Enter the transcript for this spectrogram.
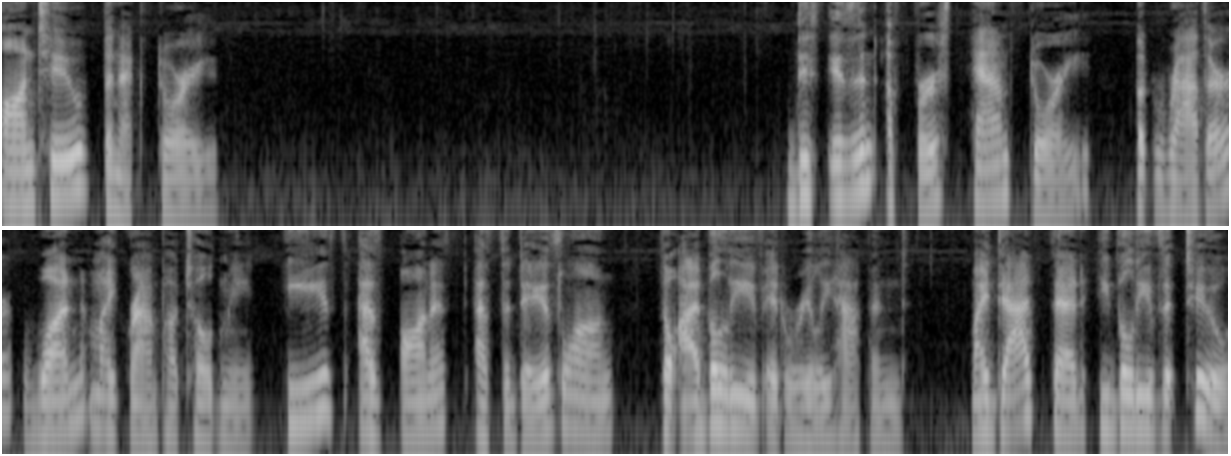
On to the next story. This isn't a first hand story, but rather one my grandpa told me. He's as honest as the day is long, so I believe it really happened. My dad said he believes it too.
